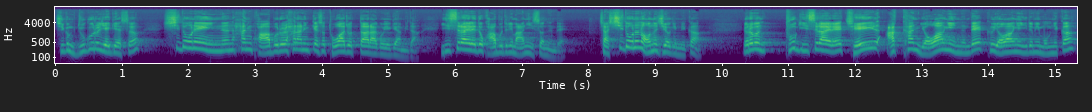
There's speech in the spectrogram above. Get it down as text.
지금 누구를 얘기했어요? 시돈에 있는 한 과부를 하나님께서 도와줬다라고 얘기합니다. 이스라엘에도 과부들이 많이 있었는데 자, 시돈은 어느 지역입니까? 여러분 북이스라엘에 제일 악한 여왕이 있는데 그 여왕의 이름이 뭡니까?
